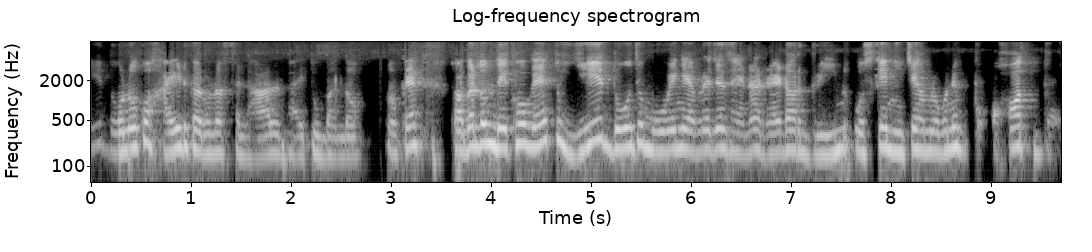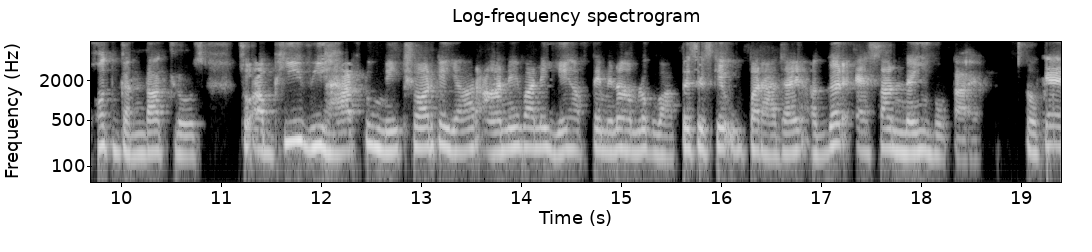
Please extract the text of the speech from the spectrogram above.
ये दोनों को हाइड करू ना फ़िलहाल भाई तू बंदो ओके तो अगर तुम देखोगे तो ये दो जो मूविंग एवरेजेस है ना रेड और ग्रीन उसके नीचे हम लोगों ने बहुत बहुत गंदा क्लोज सो so, अभी we have to make sure कि यार आने वाले ये हफ़्ते में ना हम लोग वापस इसके ऊपर आ जाएँ अगर ऐसा नहीं होता है। ओके?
